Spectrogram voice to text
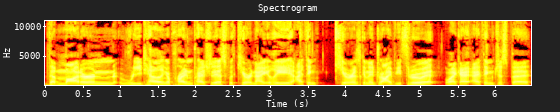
the modern retelling of Pride and Prejudice with Keira Knightley, I think Keira's going to drive you through it. Like I, I think just the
